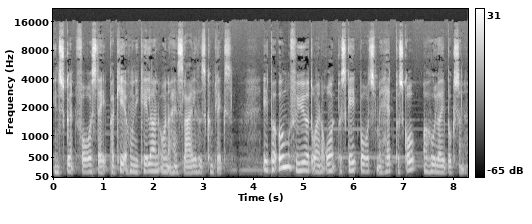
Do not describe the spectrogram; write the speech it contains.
En skøn forårsdag parkerer hun i kælderen under hans lejlighedskompleks. Et par unge fyre drøner rundt på skateboards med hat på skrå og huller i bukserne.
